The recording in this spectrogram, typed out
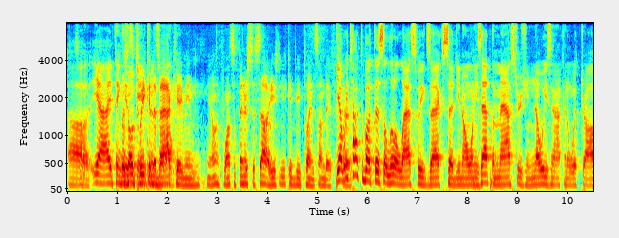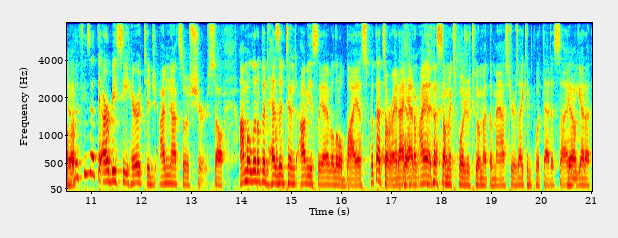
Uh, yeah, I think There's his no game tweak in the fits well. back. I mean, you know, if he wants to finish this out, he, he could be playing Sunday for Yeah, sure. we talked about this a little last week. Zach said, you know, when he's at the Masters, you know he's not going to withdraw. Yeah. But if he's at the RBC Heritage, I'm not so sure. So I'm a little bit hesitant. Obviously, I have a little bias, but that's all right. I Yeah. had him. I had some exposure to him at the Masters. I can put that aside. Yeah. We got to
